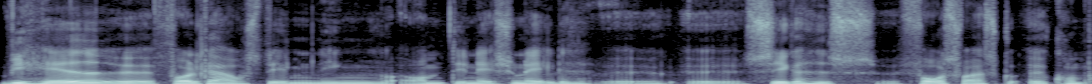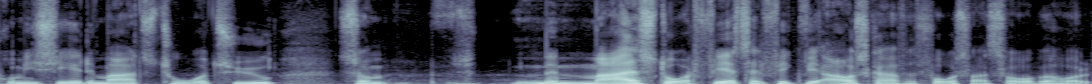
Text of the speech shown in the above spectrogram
Vi havde øh, folkeafstemningen om det nationale øh, øh, sikkerheds-forsvarskompromis 6. marts 22, som med meget stort flertal fik vi afskaffet forsvarsforbehold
